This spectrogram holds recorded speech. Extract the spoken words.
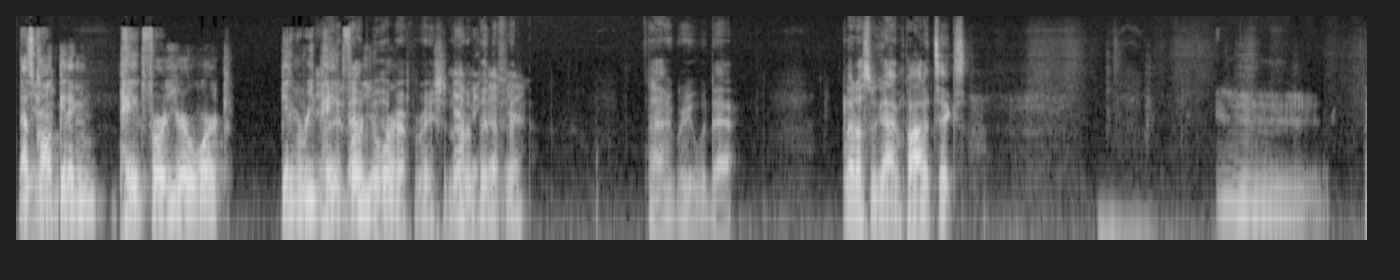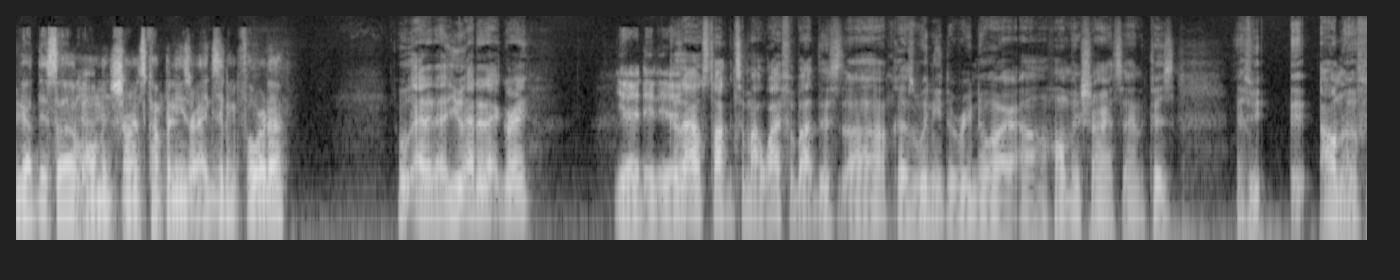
That's Yeah. called getting paid for your work. Getting repaid That for your work. reparation, Yeah, not a make up, benefit. I agree with that. What else we got in politics? Mm. We got this uh, Yeah. home insurance companies are exiting Florida. Who added that? You added that, Gray? yeah, I did. Yeah. Because Yeah, I was talking to my wife about this because we need to renew our uh, home insurance, and because if you, it, I don't know if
